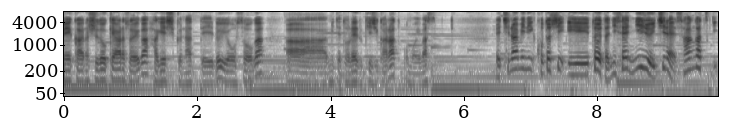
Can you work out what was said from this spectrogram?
メーカーの主導権争いが激しくなっている様相が見て取れる記事かなと思います。えちなみに今年、トヨタ2021年3月期、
